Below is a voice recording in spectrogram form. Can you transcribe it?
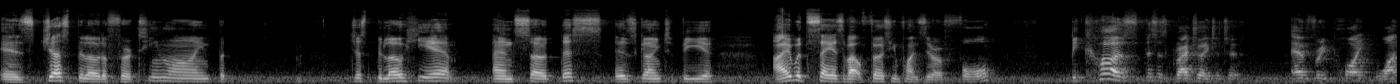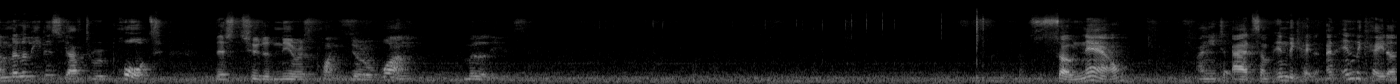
is just below the 13 line, but just below here. And so this is going to be, I would say is about 13.04. Because this is graduated to every 0.1 milliliters, you have to report this to the nearest 0.01 milliliters. So now I need to add some indicator. An indicator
